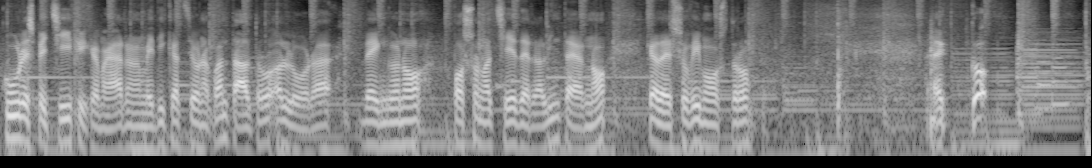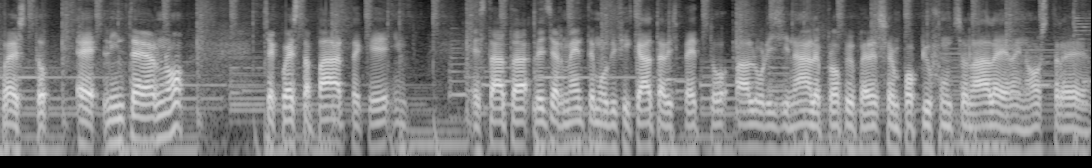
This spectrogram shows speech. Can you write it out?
cure specifiche, magari una medicazione o quant'altro, allora vengono, possono accedere all'interno che adesso vi mostro. Ecco, questo è l'interno, c'è questa parte che è stata leggermente modificata rispetto all'originale proprio per essere un po' più funzionale alle nostre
